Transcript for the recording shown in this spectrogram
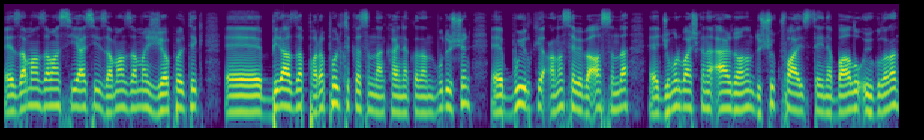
E, zaman zaman siyasi, zaman zaman jeopolitik, e, biraz da para politikasından kaynaklanan bu düşün e, bu yılki ana sebebi aslında e, Cumhurbaşkanı Erdoğan'ın düşük faiz isteğine bağlı uygulanan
